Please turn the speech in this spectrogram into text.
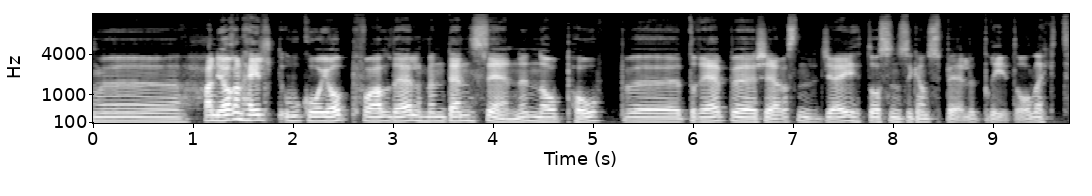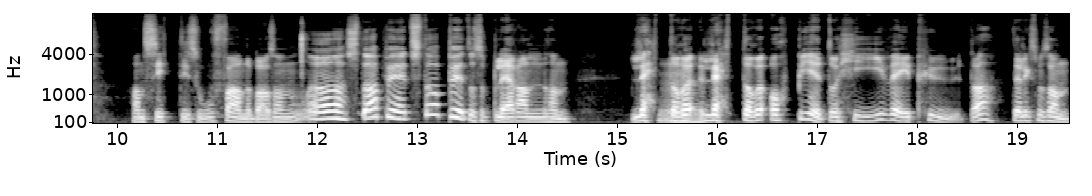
uh, Han gjør en helt OK jobb, for all del, men den scenen når Pope eh, dreper kjæresten til Jay, da syns jeg han spiller dritdårlig. Han sitter i sofaen og bare sånn oh, Stop it, stop it! Og så blir han sånn lettere, lettere oppgitt og hiver i puta. Det er liksom sånn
